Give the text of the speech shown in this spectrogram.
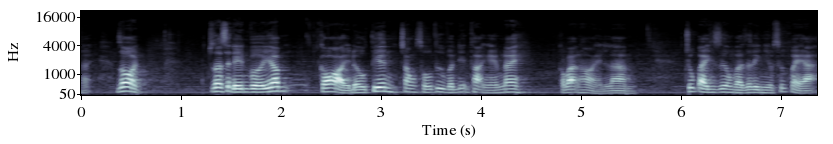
đấy. rồi chúng ta sẽ đến với um, câu hỏi đầu tiên trong số tư vấn điện thoại ngày hôm nay các bạn hỏi là Chúc anh Dương và gia đình nhiều sức khỏe ạ.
